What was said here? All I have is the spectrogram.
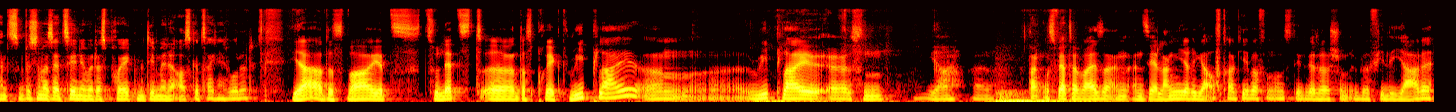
Kannst du ein bisschen was erzählen über das Projekt, mit dem ihr da ausgezeichnet wurdet? Ja, das war jetzt zuletzt äh, das Projekt Reply. Ähm, Reply äh, ist ein ja, äh, dankenswerterweise ein, ein, sehr langjähriger Auftraggeber von uns, den wir da schon über viele Jahre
